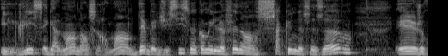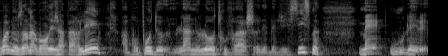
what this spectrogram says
il glisse également dans ce roman des belgicismes, comme il le fait dans chacune de ses œuvres. Et je crois que nous en avons déjà parlé à propos de l'un ou l'autre ouvrage sur les belgicismes, mais où les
